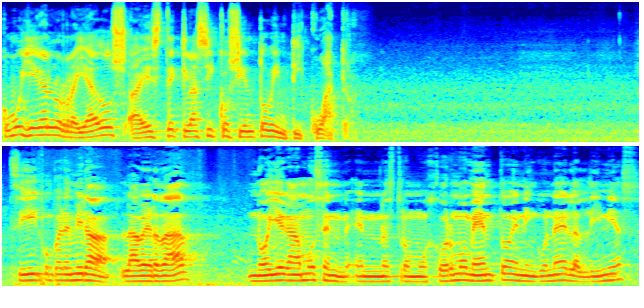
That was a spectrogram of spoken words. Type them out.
cómo llegan los rayados a este clásico 124? Sí, compadre, mira, la verdad, no llegamos en, nuestro mejor momento en ninguna de las líneas.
